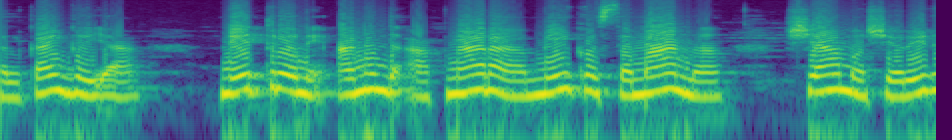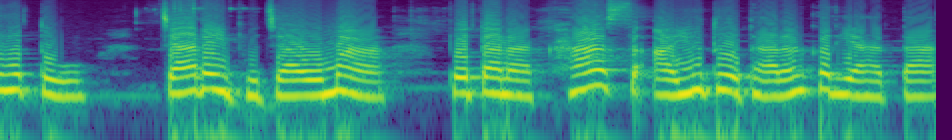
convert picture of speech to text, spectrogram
છલકાઈ ગયા. નેત્રોને આનંદ આપનારા મેઘ સમાન શ્યામ શરીર હતું. ચારેય ભૂજાઓમાં પોતાના ખાસ આયુધો ધારણ કર્યા હતા.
